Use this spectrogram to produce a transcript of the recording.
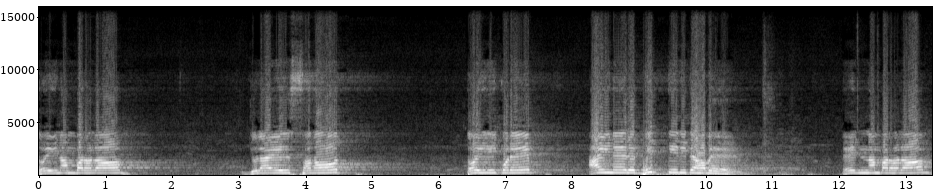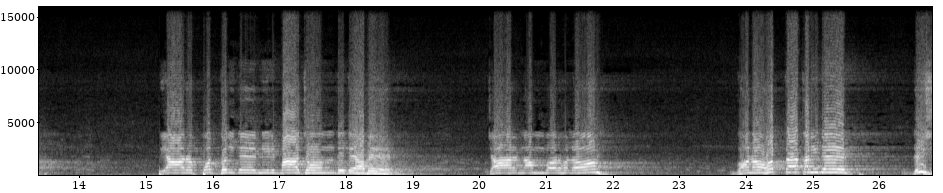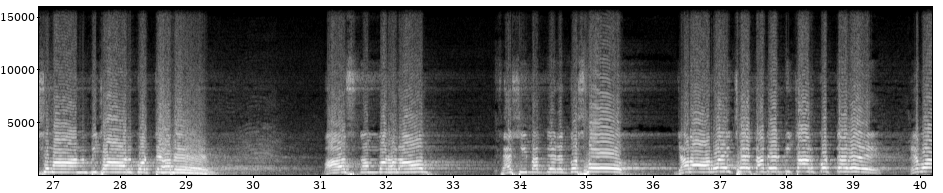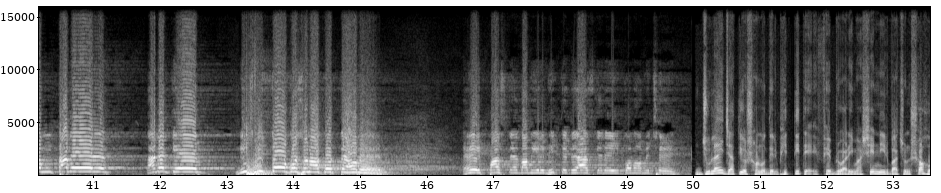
দুই নম্বর হলো, জুলাই সনদ তৈরি করে আইনের ভিত্তি দিতে হবে। তিন নম্বর হলো পেয়ার পদ্ধতিতে নির্বাচন দিতে হবে। চার নম্বর হল গণহত্যাকারীদের দৃশ্যমান বিচার করতে হবে। পাঁচ নম্বর হল ফ্যাসিবাদদের দোষক যারা রয়েছে তাদের বিচার করতে হবে এবং তাদের, তাদেরকে নিষিদ্ধ ঘোষণা করতে হবে। এই পাঁচটা দাবির ভিত্তিতে আজকের এই গণমিছিল। জুলাই জাতীয় সনদের ভিত্তিতে ফেব্রুয়ারি মাসে নির্বাচন সহ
